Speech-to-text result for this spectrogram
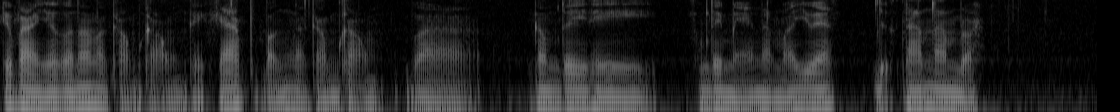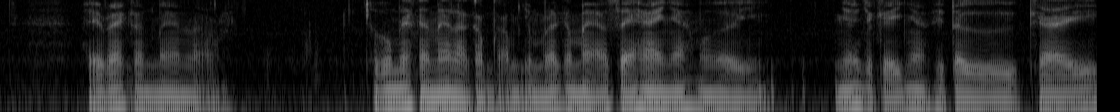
Cái vàng vô của nó là cộng cộng, cái cap vẫn là cộng cộng. Và công ty thì, công ty mẹ nằm ở US được 8 năm rồi. Thì recommend là, tôi cũng recommend là cộng cộng dùng recommend ở C2 nha, mọi người nhớ cho kỹ nha. Thì từ cái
